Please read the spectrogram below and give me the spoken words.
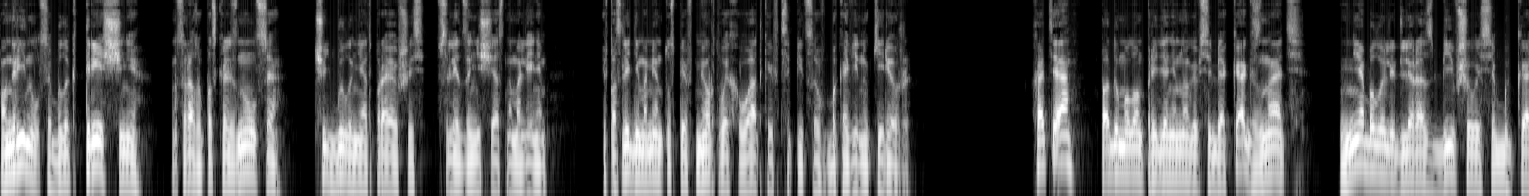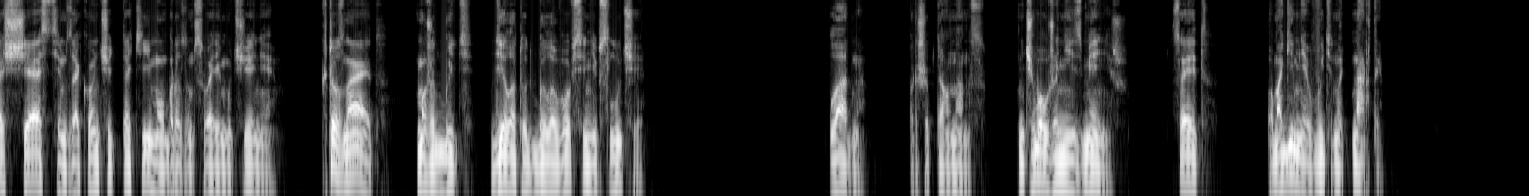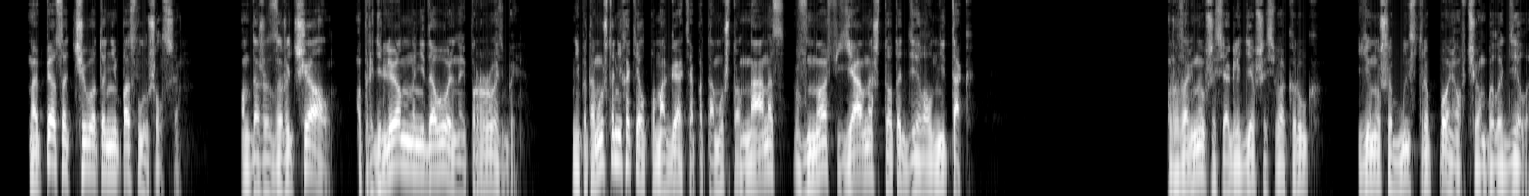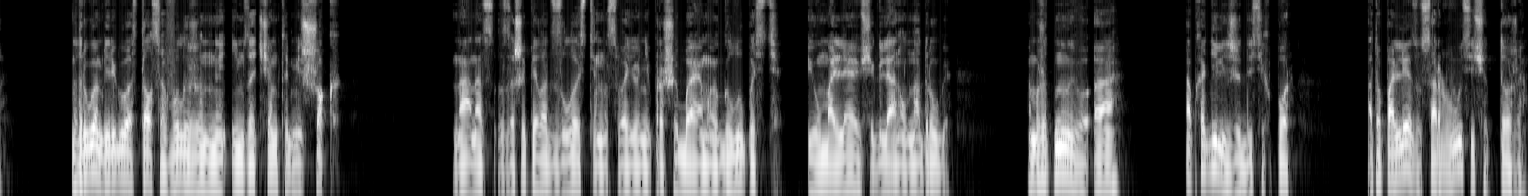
Он ринулся было к трещине, но сразу поскользнулся, чуть было не отправившись вслед за несчастным оленем, и в последний момент успев мертвой хваткой вцепиться в боковину Кирежи. Хотя, — подумал он, придя немного в себя, — как знать, не было ли для разбившегося быка счастьем закончить таким образом свои мучения? Кто знает, может быть, дело тут было вовсе не в случае. «Ладно», — прошептал Нанос, — «ничего уже не изменишь. Сейд, помоги мне вытянуть нарты». Но пес от чего-то не послушался. Он даже зарычал, определенно недовольной просьбой. Не потому, что не хотел помогать, а потому, что Нанос вновь явно что-то делал не так. Разогнувшись и оглядевшись вокруг, юноша быстро понял, в чем было дело. На другом берегу остался выложенный им зачем-то мешок. Нанос зашипел от злости на свою непрошибаемую глупость и умоляюще глянул на друга. «А может, ну его, а? Обходились же до сих пор. А то полезу, сорвусь еще тоже».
